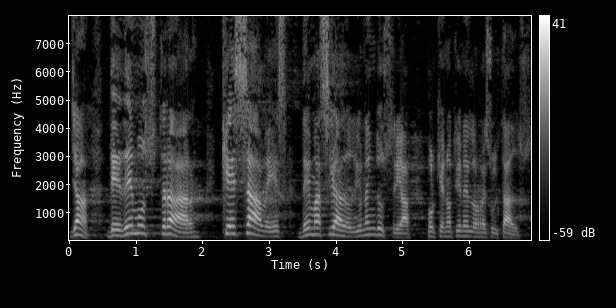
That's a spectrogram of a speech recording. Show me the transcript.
ya de demostrar que sabes demasiado de una industria porque no tienes los resultados.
